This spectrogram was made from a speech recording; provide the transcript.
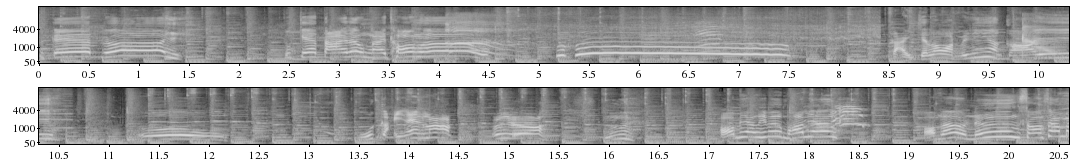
สเกตเอ้ย ตุ๊กแกตายแล้วหงายท้องแล้วไก่จะรอดไหมเนี่ย ไก่ โอ้โหไก่แน่นมากเอออืมพร้อมยังพี่เพิ่มพร้อมยังพร้อมแล้วหนึ่งสองสามไป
